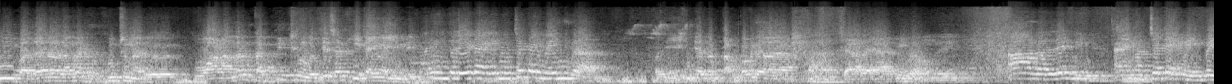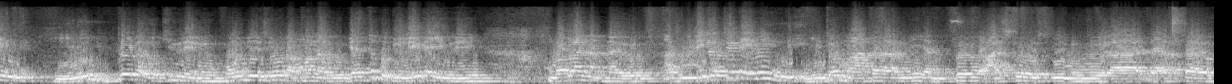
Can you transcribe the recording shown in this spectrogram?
ఈ బజార్ వాళ్ళందరూ కూర్చున్నారు. వాళ్ళందరూ తప్పించుకుని వచ్చేసరికి ఈ టైం అయింది. ఇంత లేట్ అయ్యి వచ్చే టైం అయిందిగా మరి ఏం చేద్దాం? తప్పదు కదా. చాలా హ్యాపీగా ఉంది. ఆ వదిలేండి. ఆయన వచ్చే టైం అయిపోయింది. ఏం ఇప్పుడే కదా వచ్చింది నేను. ఫోన్ చేసి రమ్మన్నారు. జస్ట్ కొద్దిగా లేట్ అయింది మొదలని అంటున్నారు అసలు నీతో నీతో మాట్లాడాలని ఎంతో ఆశతో వస్తూ నువ్వు ఇలా చేస్తావు.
